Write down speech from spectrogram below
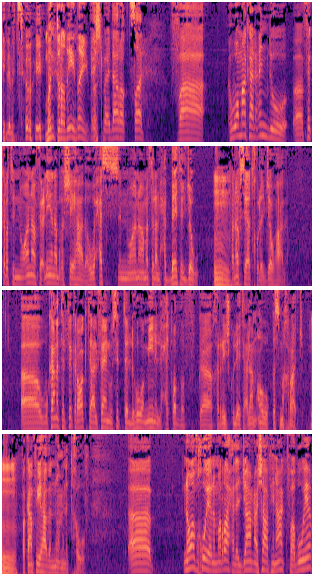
كذا بتسوي؟ ما أنتم راضيين طيب. إيش بإدارة واقتصاد. فهو ما كان عنده آه، فكرة إنه أنا فعليا أبغى الشيء هذا. هو حس إنه أنا مثلا حبيت الجو. مم. فنفسي أدخل الجو هذا آه وكانت الفكرة وقتها 2006 اللي هو مين اللي حيتوظف كخريج كلية إعلام أو قسم إخراج مم. فكان في هذا النوع من التخوف آه نواف أخويا لما راح على الجامعة شاف هناك فأبويا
